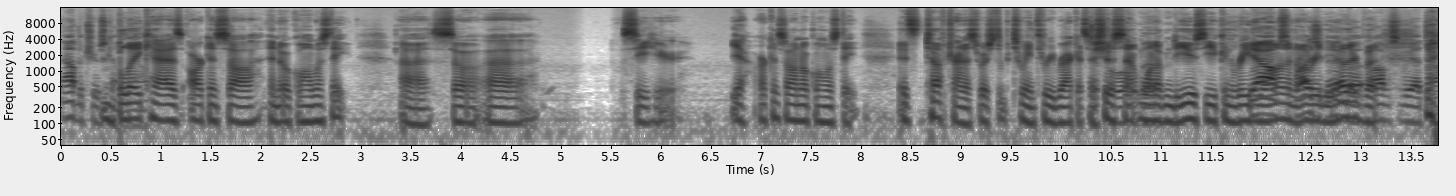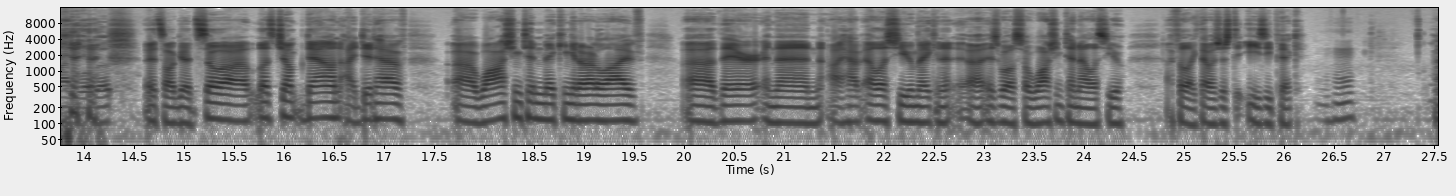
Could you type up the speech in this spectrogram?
now the truth's coming Blake out. has Arkansas and Oklahoma State. Uh, so uh, see here. Yeah, Arkansas and Oklahoma State. It's tough trying to switch between three brackets. I should have sent little one of them to you so you can read yeah, one and I'll read the did, other. But obviously we had time a little bit. it's all good. So uh, let's jump down. I did have uh, Washington making it out alive uh, there, and then I have LSU making it uh, as well. So Washington, LSU. I feel like that was just an easy pick, hmm uh,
